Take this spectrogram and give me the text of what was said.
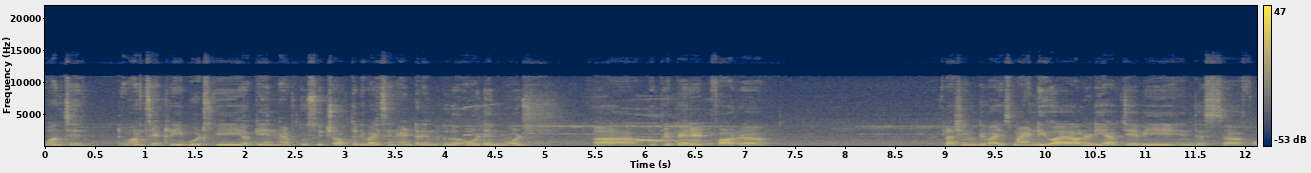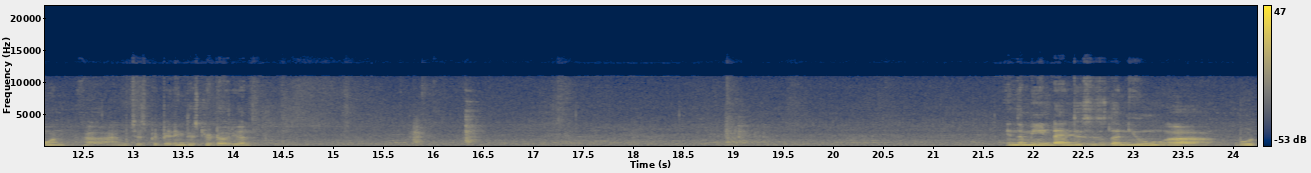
Once it once it reboots we again have to switch off the device and enter into the Odin mode uh, to prepare it for uh, flashing device. Mind you I already have JB in this uh, phone. Uh, I'm just preparing this tutorial in the meantime this is the new uh, boot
